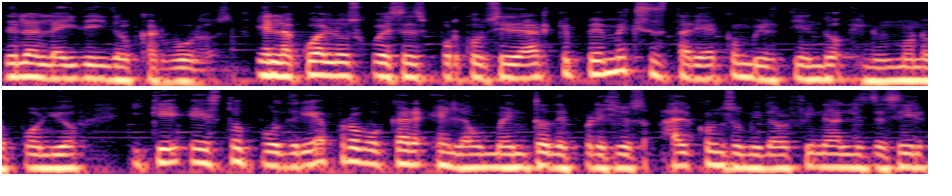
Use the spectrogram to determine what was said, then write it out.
de la ley de hidrocarburos, en la cual los jueces por considerar que Pemex estaría convirtiendo en un monopolio y que esto podría provocar el aumento de precios al consumidor final, es decir,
